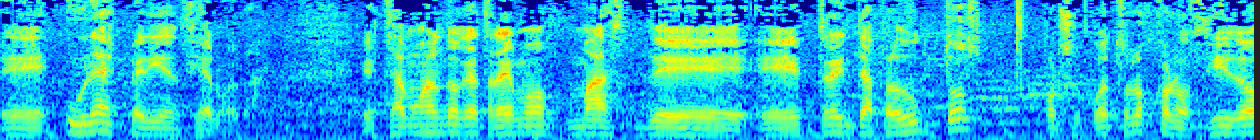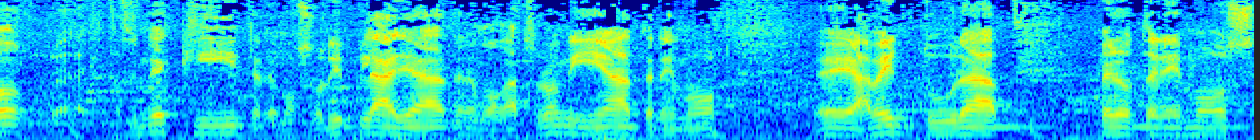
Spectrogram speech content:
eh, una experiencia nueva. Estamos hablando que traemos más de eh, 30 productos, por supuesto los conocidos, la estación de esquí, tenemos sol y playa, tenemos gastronomía, tenemos aventura, pero tenemos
